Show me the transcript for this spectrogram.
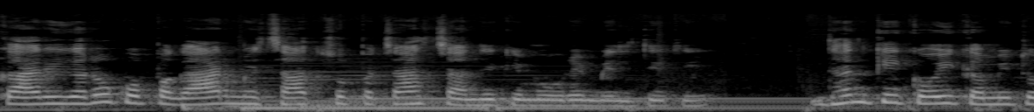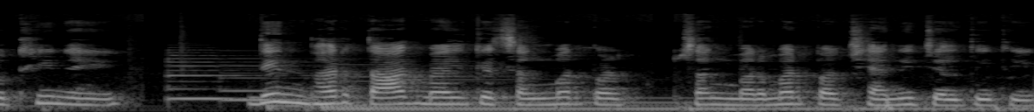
कारीगरों को पगार में 750 चांदी की मोहरें मिलती थी। धन की कोई कमी तो थी नहीं। दिन भर ताजमहल के संगमर पर संगमरमर पर छैनी चलती थी।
